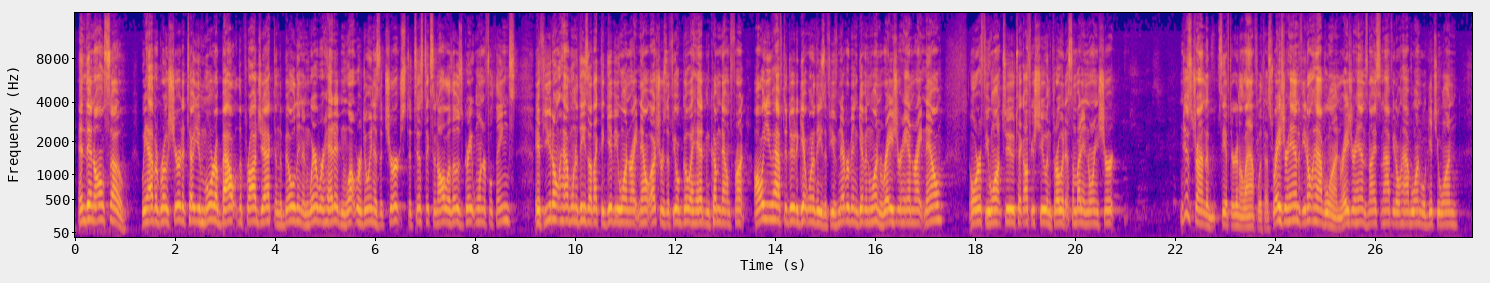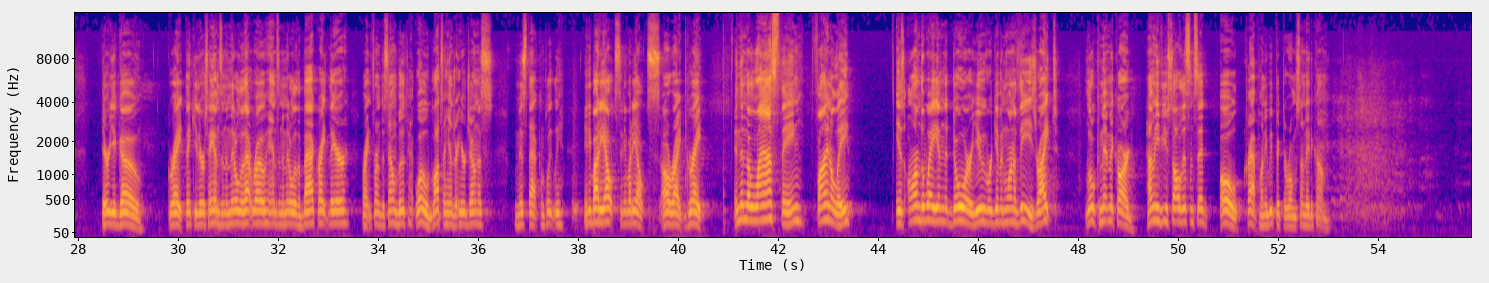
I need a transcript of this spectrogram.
And then also, we have a brochure to tell you more about the project and the building and where we're headed and what we're doing as a church, statistics, and all of those great, wonderful things. If you don't have one of these, I'd like to give you one right now. Ushers, if you'll go ahead and come down front. All you have to do to get one of these, if you've never been given one, raise your hand right now. Or if you want to, take off your shoe and throw it at somebody in an orange shirt. I'm just trying to see if they're going to laugh with us. Raise your hand if you don't have one. Raise your hands nice and high if you don't have one. We'll get you one. There you go. Great. Thank you. There's hands in the middle of that row, hands in the middle of the back right there, right in front of the sound booth. Whoa, lots of hands right here, Jonas. Missed that completely. Anybody else? Anybody else? All right, great. And then the last thing, finally, is on the way in the door. You were given one of these, right? Little commitment card. How many of you saw this and said, Oh, crap, honey, we picked the wrong Sunday to come?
